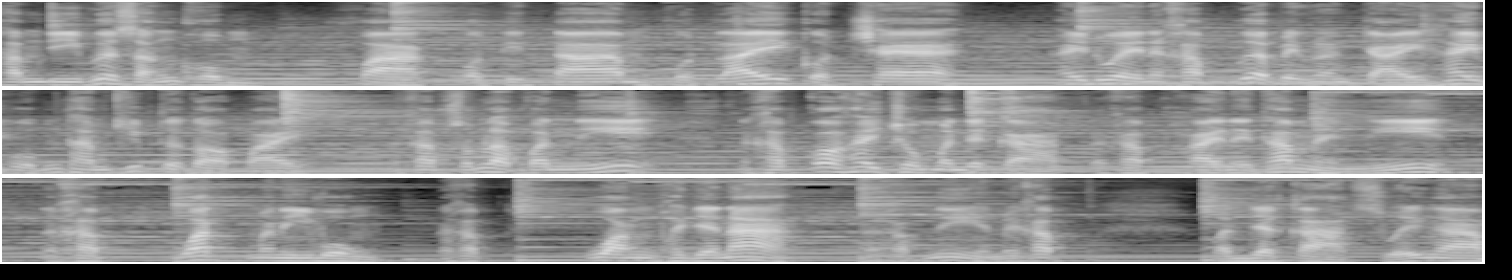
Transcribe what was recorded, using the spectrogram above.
ทำดีเพื่อสังคม ฝากกดติดตาม กดไลค์ กดแชร์ ให้ด้วยนะครับ เพื่อเป็นกำลังใจให้ผมทำคลิปต่อๆไปนะครับสำหรับวันนี้ นะครับก็ให้ชมบรรยากาศนะครับภายในถ้ำแห่งนี้นะครับวัดมณีวงศ์นะครับวังพญานาคนะครับนี่เห็นไหมครับบรรยากาศสวยงาม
